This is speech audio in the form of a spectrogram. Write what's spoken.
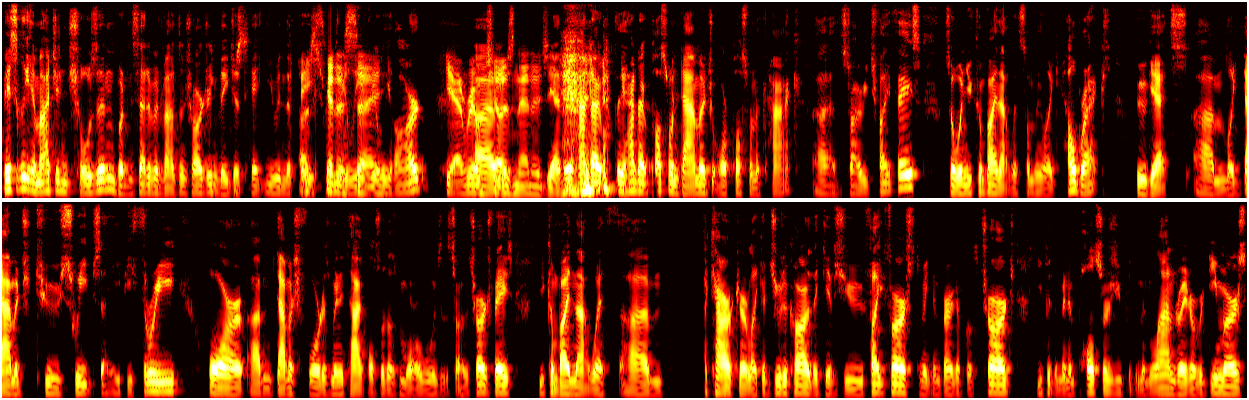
basically imagine chosen, but instead of advancing charging, they just hit you in the face really, say, really hard. yeah, real um, chosen energy. Yeah, they hand out they hand out plus one damage or plus one attack uh, at the start of each fight phase. So when you combine that with something like Helbrecht, who gets um, like damage two sweeps at AP three, or um, damage four as main attack, also does more wounds at the start of the charge phase. You combine that with um, a character like a Judicar that gives you fight first to make them very difficult to charge. You put them in impulsors, you put them in Land Raider Redeemers.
